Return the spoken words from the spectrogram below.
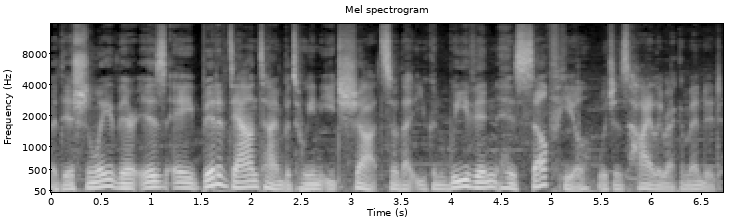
Additionally, there is a bit of downtime between each shot so that you can weave in his self-heal, which is highly recommended.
